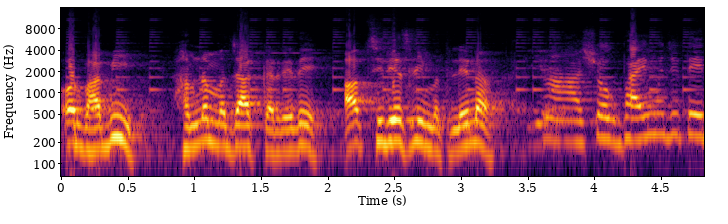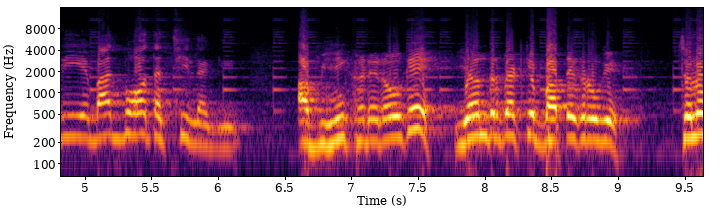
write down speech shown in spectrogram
और भाभी हम ना मज़ाक कर रहे थे आप सीरियसली मत लेना। हाँ अशोक भाई मुझे तेरी ये बात बहुत अच्छी लगी। अब यहीं खड़े रहोगे या अंदर बैठ के बातें करोगे? चलो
